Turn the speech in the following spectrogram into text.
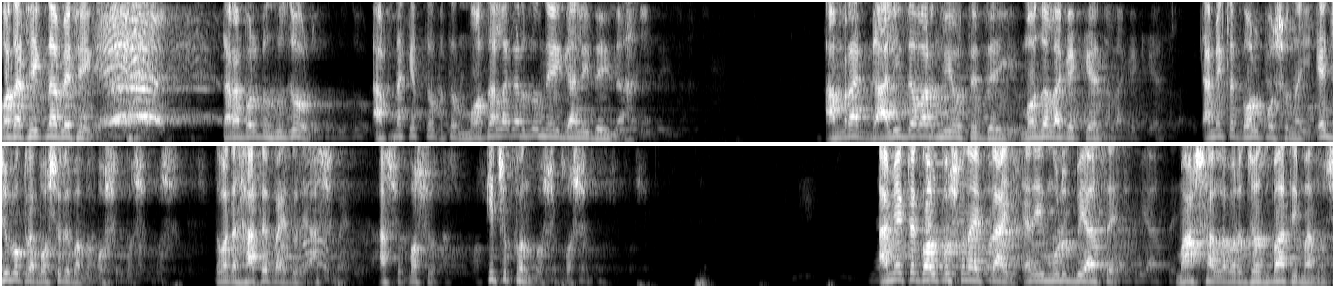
কথা ঠিক না বেঠিক? তারা বলবে, হুজুর, আপনাকে তো তো মজা লাগার জন্য এই গালি দেই না। আমরা গালি দেওয়ার নিয়তে দেই, মজা লাগে কেন? আমি একটা গল্প শোনাই। এই যুবকরা, বসো রে বাবা, বসো বসো বসো। তোমাদের হাতে পায়ে ধরে, আসো আসো, বসো। কিছুক্ষণ বসো বসো। আমি একটা গল্প শোনাই প্রায় এই মুরব্বী আছে। মাশাল্লাহ বড় জজবাতি মানুষ।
